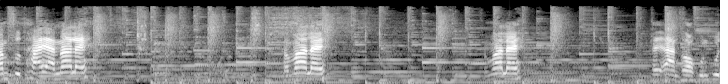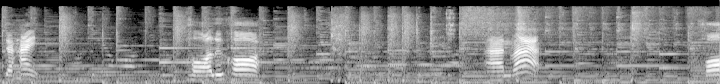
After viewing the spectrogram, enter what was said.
คำสุดท้ายอ่านว่าอะไรคำว่าอะไรคำว่าอะไรให้อ่านออกคุณครูจะให้ ขอหรือคอ อ่านว่า คอ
